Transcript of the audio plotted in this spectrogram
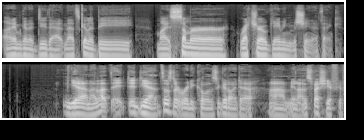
I am going to do that, and that's going to be my summer retro gaming machine. I think. Yeah, no, that it, it yeah, it does look really cool. It's a good idea. Um, you know, especially if you're,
